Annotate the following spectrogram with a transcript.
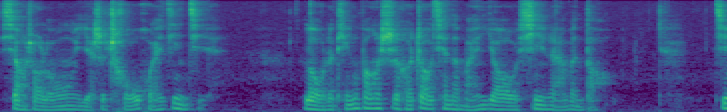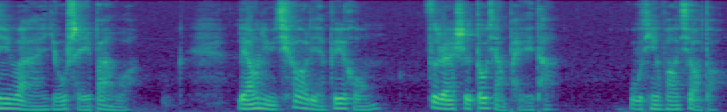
项少龙也是愁怀尽解，搂着廷芳氏和赵倩的蛮腰，欣然问道：“今晚由谁伴我？”两女俏脸绯红，自然是都想陪他。吴廷芳笑道：“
